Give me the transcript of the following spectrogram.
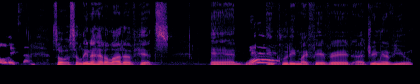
elevates them. So Selena had a lot of hits, and Yeah. including my favorite, uh, "Dreaming of You,"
